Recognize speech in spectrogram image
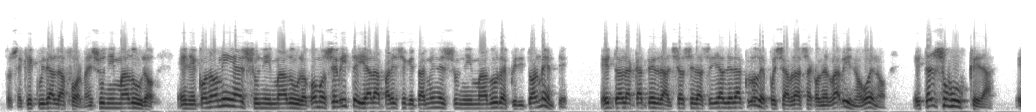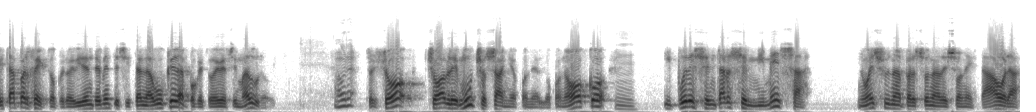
Entonces hay que cuidar la forma. Es un inmaduro en economía es un inmaduro, ¿cómo se viste? Y ahora parece que también es un inmaduro espiritualmente. Entra a la catedral, se hace la señal de la cruz, después se abraza con el rabino. Bueno, está en su búsqueda, está perfecto, pero evidentemente si está en la búsqueda es porque todavía es inmaduro. Ahora... yo, yo hablé muchos años con él, lo conozco mm. y puede sentarse en mi mesa. No es una persona deshonesta. Ahora,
